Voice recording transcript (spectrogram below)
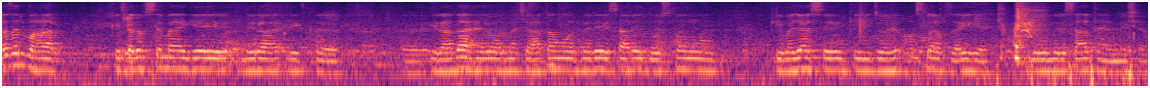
गज़ल बहार की तरफ़ से मैं ये मेरा एक इरादा है और मैं चाहता हूँ और मेरे सारे दोस्तों की वजह से उनकी जो है हौसला अफजाई है, जो मेरे साथ हैं हमेशा।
